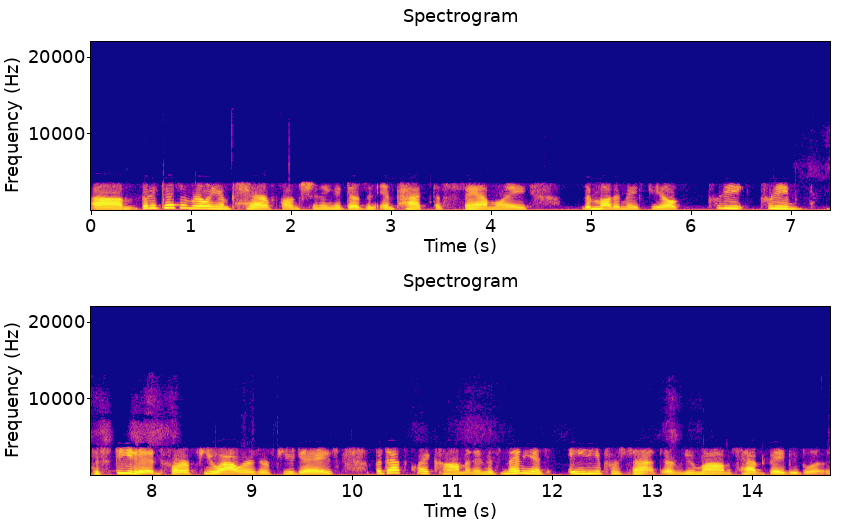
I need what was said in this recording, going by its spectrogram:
um, but it doesn't really impair functioning. It doesn't impact the family. The mother may feel pretty pretty defeated for a few hours or a few days, but that's quite common. And as many as 80% of new moms have baby blues.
